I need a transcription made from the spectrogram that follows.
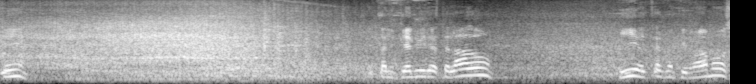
Sí. Ahí Ahorita limpié el vidrio de este lado. Y ahorita continuamos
